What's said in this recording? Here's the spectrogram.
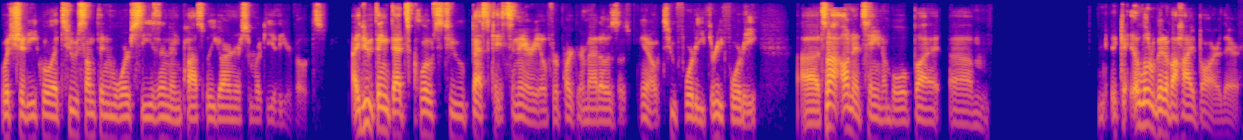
which should equal a two something war season and possibly garner some rookie of the year votes. I do think that's close to best case scenario for Parker Meadows, you know, 240, 340. Uh, it's not unattainable, but um, a little bit of a high bar there,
